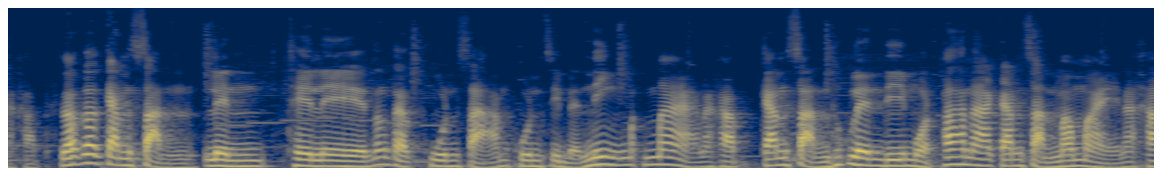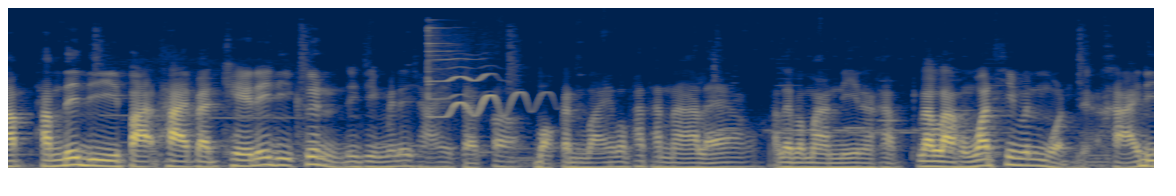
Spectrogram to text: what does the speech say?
นะครับ แล้วก็กันสั่นเลนเทเลตั้งแต่คูณ 3 คูณ10แบบนิ่งมากๆนะครับการสั่นทุกเลนดีหมด พัฒนาการสั่นมาใหม่นะครับทำได้ดีปะถ่าย 8K ได้ดีขึ้น จริง ๆ ไม่ได้ใช้ แต่ก็บอกกันไว้ว่าพัฒนาแล้วอะไรประมาณนี้นะครับหลักๆผมว่าที่มันหมดเนี่ยขายดี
